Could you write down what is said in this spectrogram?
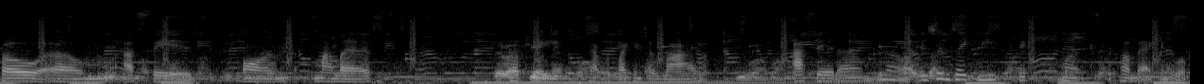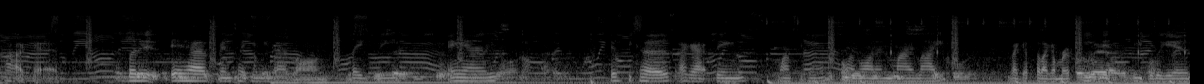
So um, I said on my last update that was like in July. I said, um, you know, it shouldn't take me six months to come back and do a podcast, but it, it has been taking me that long lately, and it's because I got things once again going on in my life. Like I feel like I'm repeating it to people again,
